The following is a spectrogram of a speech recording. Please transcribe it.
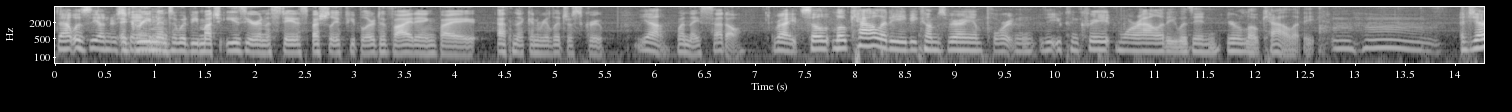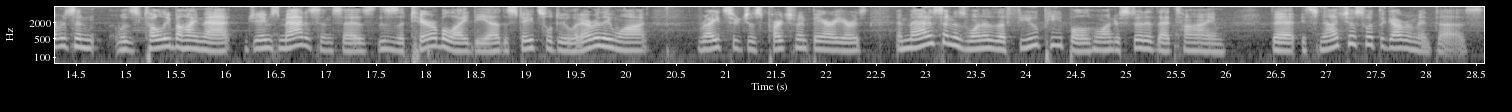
that was the understanding. Agreement would be much easier in a state, especially if people are dividing by ethnic and religious group Yeah. when they settle. Right. So locality becomes very important that you can create morality within your locality. Mm-hmm. And Jefferson was totally behind that. James Madison says this is a terrible idea. The states will do whatever they want. Rights are just parchment barriers. And Madison is one of the few people who understood at that time that it's not just what the government does,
